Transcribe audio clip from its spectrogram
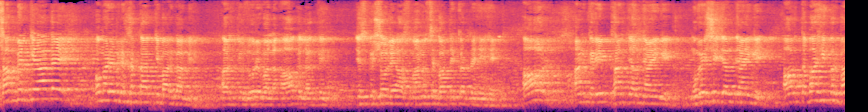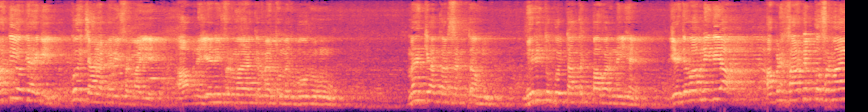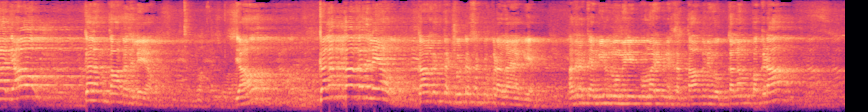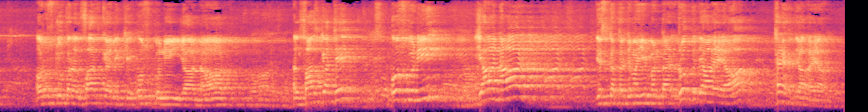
सब मिल के आ गए उमर इब्न खत्ताब की बारगाह में। और जो जोरे वाला आग लग गई, जिसके शोले आसमानों से बातें कर रहे हैं। और अन करीब घर जल जाएँगे, मवेशी जल जाएँगे, और तबाही बर्बादी हो जाएगी। कोई चारा करी फरमाइए। आपने ये नहीं फरमाया कि मैं तो मजबूर हूँ। मैं क्या कर सकता हूँ? मेरी तो कोई ताकत, पावर नहीं है। ये जवाब नहीं दिया। अपने खादिम को फरमाया, जाओ, कलम कागज़ ले आओ। जाओ, कलम कागज़ ले आओ। कागज़ का छोटा सा टुकड़ा लाया गया। हज़रत अमीर उमर इब्न खत्ताब ने वो कलम पकड़ा और उसके ऊपर अल्फाज क्या लिखे? उसकुनी या नार। अल्फाज क्या थे? उसकुनी या नार। जिसका तर्जमा ये बनता है, रुक आप, ठहर आप।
